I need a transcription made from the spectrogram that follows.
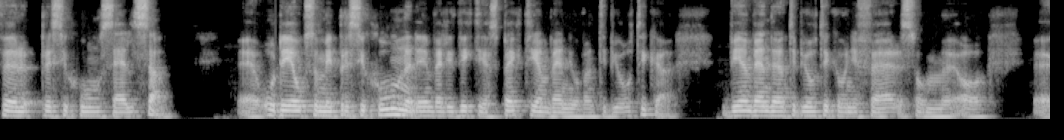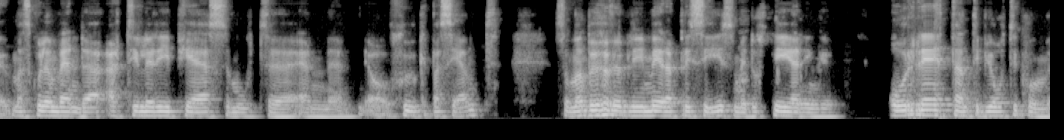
för precisionshälsa. Eh, och det är också med precisionen, det är en väldigt viktig aspekt till användning av antibiotika. Vi använder antibiotika ungefär som ja, eh, man skulle använda artilleripjäs mot en ja, sjuk patient. Så man behöver bli mer precis med dosering och rätt antibiotikum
